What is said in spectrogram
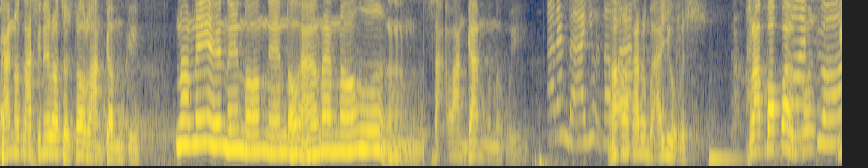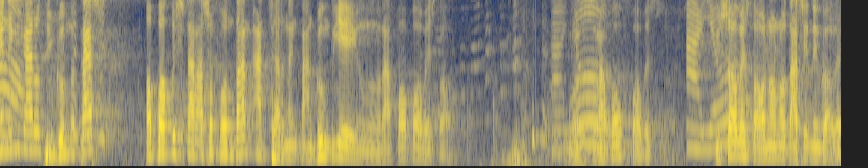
Kan notasine rada cetha langgam ki. None neno neno anano. Hmm. Sak langgam ngono kuwi. Kalih Mbak Ayu ta, Heeh Pak? karo Mbak Ayu wis. Ora apa-apa kok Waduh. ngene iki karo dinggo ngetes apa kuwi secara spontan ajar ning panggung piye ngono. Ora apa-apa wis to. Ayo. Wis ora apa-apa wis. Ayo. Bisa wis to ana notasine kok le.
